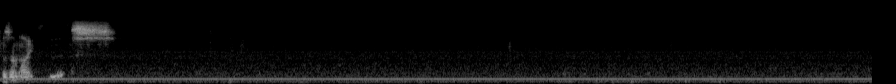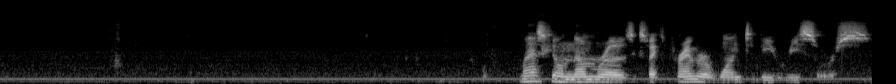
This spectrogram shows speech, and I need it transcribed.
Doesn't like this. MySQL numRows expects parameter 1 to be resource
